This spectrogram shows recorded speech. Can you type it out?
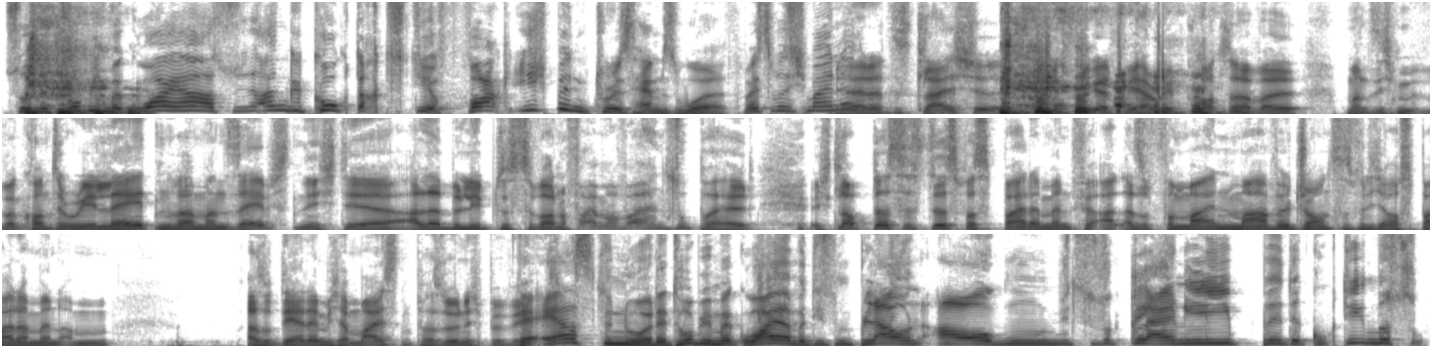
So eine Tobey Maguire hast du ihn angeguckt, dachtest dir, fuck, ich bin Chris Hemsworth. Weißt du, was ich meine? Ja, das ist das gleiche wie Harry Potter, weil man sich mit, man konnte relaten, weil man selbst nicht der allerbeliebteste war und auf einmal war er ein Superheld. Ich glaube, das ist das, was Spider-Man für alle, also von meinen Marvel Johnsons finde ich auch Spider-Man am, also der, der mich am meisten persönlich bewegt. Der erste nur, der Tobey Maguire mit diesen blauen Augen, mit so kleinen Liebe, der guckt dir immer so.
